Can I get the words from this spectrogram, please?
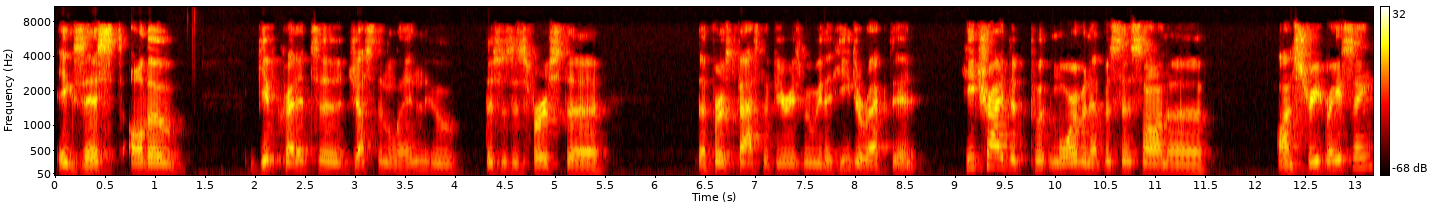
exist. Although, give credit to Justin Lin, who this was his first, uh, the first Fast and Furious movie that he directed. He tried to put more of an emphasis on uh, on street racing,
